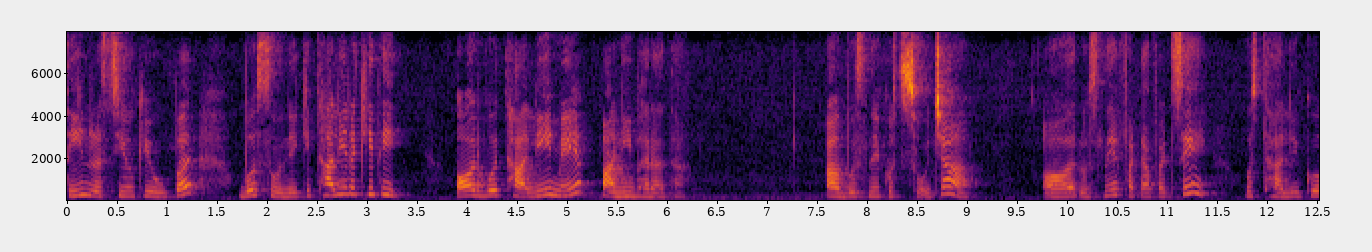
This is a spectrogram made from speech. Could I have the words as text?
तीन रस्सियों के ऊपर वो सोने की थाली रखी थी और वो थाली में पानी भरा था। अब उसने कुछ सोचा और उसने फटाफट से उस थाली को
